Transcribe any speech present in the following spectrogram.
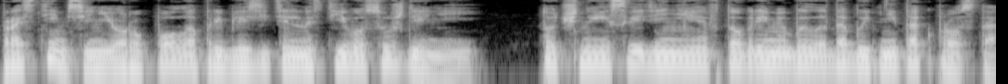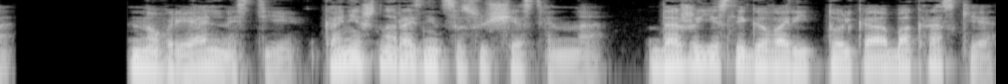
Простим сеньору Пола приблизительность его суждений. Точные сведения в то время было добыть не так просто. Но в реальности, конечно, разница существенна, даже если говорить только об окраске.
